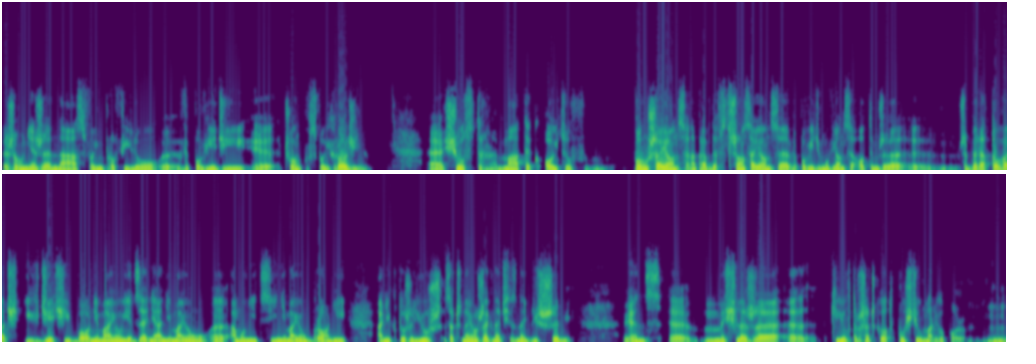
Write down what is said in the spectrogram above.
żołnierze na swoim profilu e, wypowiedzi e, członków swoich rodzin, sióstr, matek, ojców, poruszające, naprawdę wstrząsające wypowiedzi mówiące o tym, że, żeby ratować ich dzieci, bo nie mają jedzenia, nie mają amunicji, nie mają broni, a niektórzy już zaczynają żegnać się z najbliższymi. Więc e, myślę, że e, Kijów troszeczkę odpuścił Mariupol. Mm,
